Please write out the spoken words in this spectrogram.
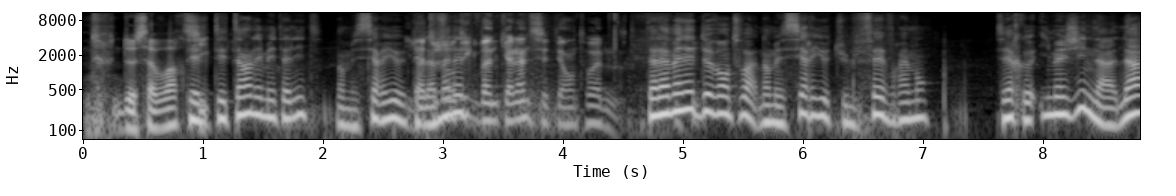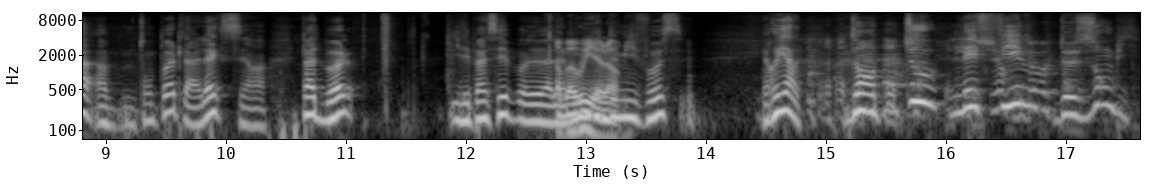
De savoir T'es- si. T'éteins les métallites Non, mais sérieux. Il T'as a la, toujours manette... dit que Van Callen c'était Antoine. t'as la manette devant toi. Non, mais sérieux, tu le fais vraiment. C'est-à-dire que, imagine, là, là, euh, ton pote, là, Alex, c'est un. Pas de bol. Il est passé à la Ah bah oui, moulinette alors. Et regarde, dans tous les films de zombies,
